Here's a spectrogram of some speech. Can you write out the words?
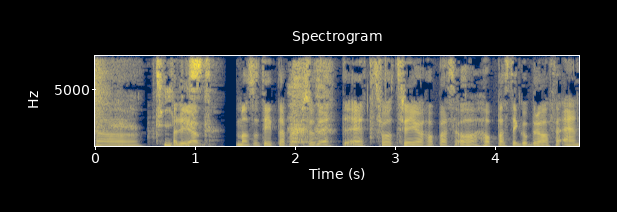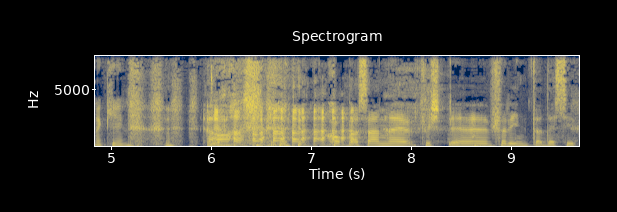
Ja. Typiskt. man som tittar på episod 1, 1 2, 3 och hoppas, åh, hoppas det går bra för Anakin. Ja. Hoppas han eh, först, eh, förintade sitt.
